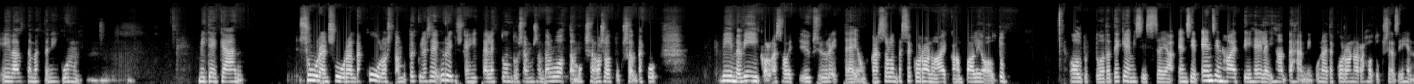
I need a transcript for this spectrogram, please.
ei välttämättä niin kuin mitenkään suuren suurelta kuulosta, mutta kyllä se yrityskehittäjälle tuntuu semmoiselta luottamuksen osoitukselta, kun viime viikolla soitti yksi yrittäjä, jonka kanssa ollaan tässä korona-aikaan paljon oltu oltu tuota tekemisissä ja ensin, ensin haettiin heille ihan tähän niin kuin näitä koronarahoituksia siihen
